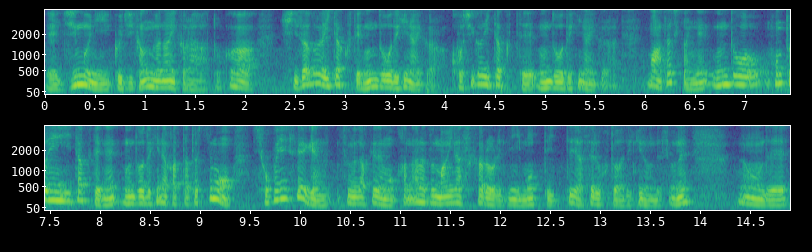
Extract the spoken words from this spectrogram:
えジムに行く時間がないからとか膝が痛くて運動できないから腰が痛くて運動できないからまあ確かにね運動本当に痛くてね運動できなかった時も食事制限するだけでも必ずマイナスカロリーに持っていって痩せることができるんですよね。なので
